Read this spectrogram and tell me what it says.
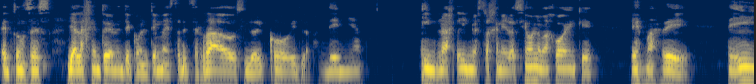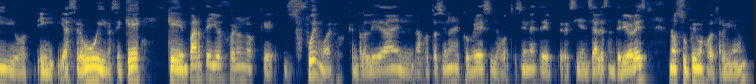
Entonces, ya la gente obviamente con el tema de estar encerrados y lo del COVID, la pandemia, y, nuestra generación, la más joven, que es más de, de ir y, y, hacer uy, no sé qué, que en parte ellos fueron los que, fuimos los que en realidad en las votaciones del Congreso y las votaciones de presidenciales anteriores no supimos votar bien.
